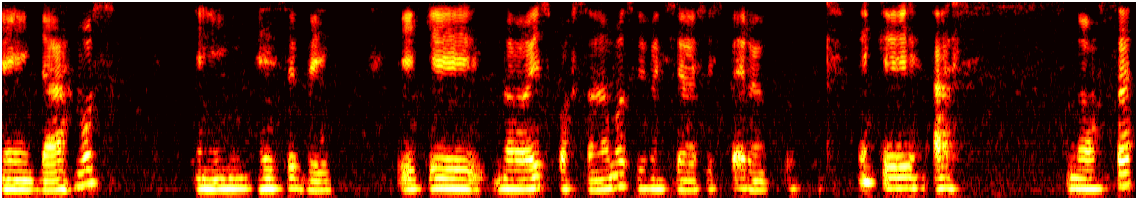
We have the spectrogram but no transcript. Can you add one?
em darmos, em receber. e que nós possamos vivenciar essa esperança em que a nossa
